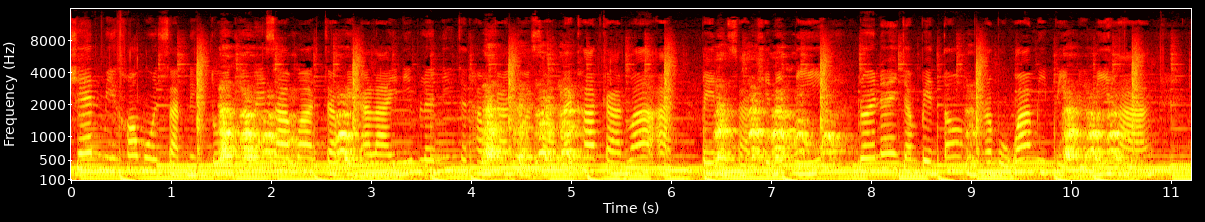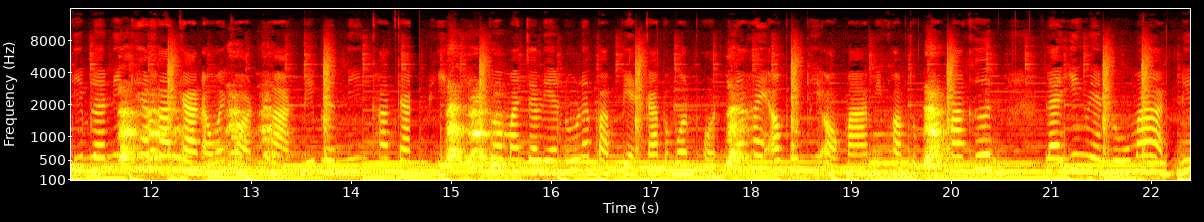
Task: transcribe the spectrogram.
เช่น มีข้อมูลสัตว์หนึ่งตัวที่ไม่ทราบว่าจะเป็นอะไร Deep Learning จะทำการตรวจสอบและคาดการณ์ว่าอาจเป็นสัตว์ชนิดนี้ โดยไม่จำเป็นต้องระบุว่ามีปีกหรือมีหาง Deep Learning แค่คาดการณ์เอาไว้ก่อนหาก Deep Learning คาดการณ์ผิด ตัวมันจะเรียนรู้และปรับเปลี่ยนการประมวลผล เพื่อให้เอาพุตที่ออกมามีความถูกต้องมากขึ้น และยิ่งเรียนรู้มาก Deep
